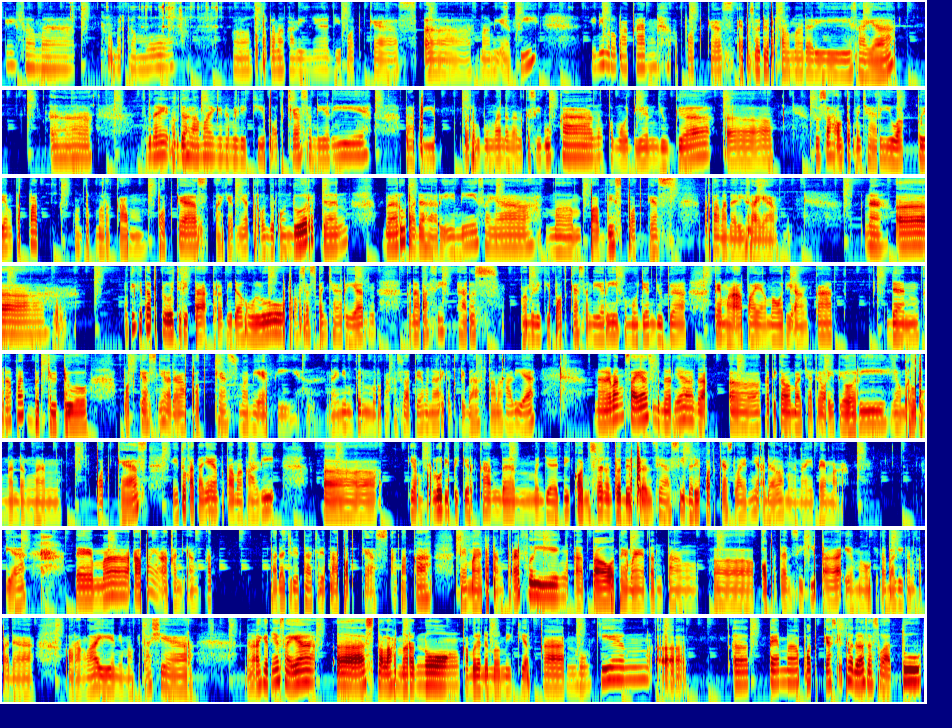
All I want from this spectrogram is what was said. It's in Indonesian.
Oke, selamat bertemu uh, untuk pertama kalinya di podcast uh, Mami Evi. Ini merupakan podcast episode pertama dari saya. Uh, sebenarnya sudah lama ingin memiliki podcast sendiri, tapi berhubungan dengan kesibukan, kemudian juga uh, susah untuk mencari waktu yang tepat untuk merekam podcast. Akhirnya terundur-undur dan baru pada hari ini saya mempublish podcast pertama dari saya. Nah, uh, mungkin kita perlu cerita terlebih dahulu proses pencarian. Kenapa sih harus memiliki podcast sendiri, kemudian juga tema apa yang mau diangkat dan kenapa berjudul podcastnya adalah podcast Mami Evi. Nah ini mungkin merupakan sesuatu yang menarik untuk dibahas pertama kali ya. Nah memang saya sebenarnya agak uh, ketika membaca teori-teori yang berhubungan dengan podcast itu katanya yang pertama kali uh, yang perlu dipikirkan dan menjadi concern untuk diferensiasi dari podcast lainnya adalah mengenai tema. Ya, tema apa yang akan diangkat pada cerita-cerita podcast. Apakah temanya tentang traveling atau temanya tentang uh, kompetensi kita yang mau kita bagikan kepada orang lain yang mau kita share. Nah akhirnya saya uh, setelah merenung kemudian memikirkan mungkin uh, uh, tema podcast itu adalah sesuatu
